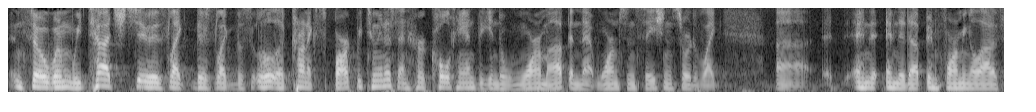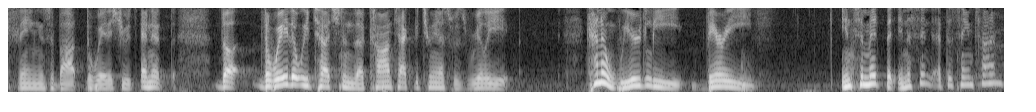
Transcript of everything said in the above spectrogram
And so when we touched it was like there's like this little electronic spark between us and her cold hand began to warm up and that warm sensation sort of like uh, and ended up informing a lot of things about the way that she was and it the the way that we touched and the contact between us was really kind of weirdly very intimate but innocent at the same time.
